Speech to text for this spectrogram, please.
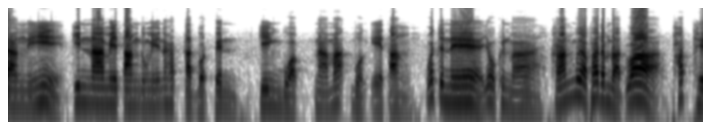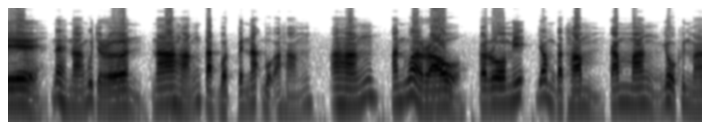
ดังนี้ กินนาเมตังตรงนี้นะครับ ตัดบทเป็นกิงบวกนามะบวกเอตัง วัจเนโยกขึ้นมา ครั้นเมื่อพระดำรัสว่าพัทเทได้นางผู้เจริญ นาหังตัดบทเป็นณบวกอหัง อหัง อันว่าเรากโรมิย่อมกระทำกรรมมังโยกขึ้นมา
